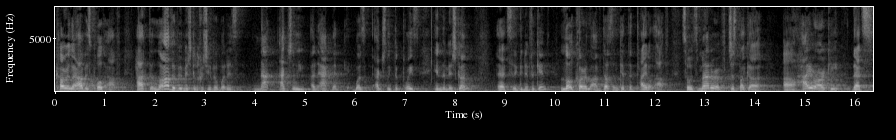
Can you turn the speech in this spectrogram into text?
kari av is called av. What is not actually an act that was actually took place in the Mishkan. That's significant. Lo kari av doesn't get the title of. So it's a matter of just like a, a hierarchy that's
